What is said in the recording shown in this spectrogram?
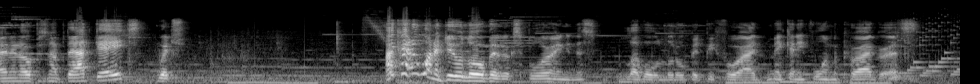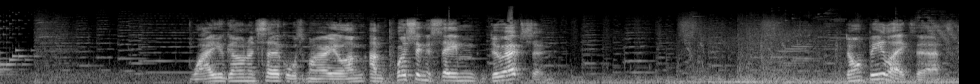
And then opens up that gate, which... I kinda wanna do a little bit of exploring in this level a little bit before I make any form of progress. Why are you going in circles, Mario? I'm, I'm pushing the same direction. Don't be like that.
